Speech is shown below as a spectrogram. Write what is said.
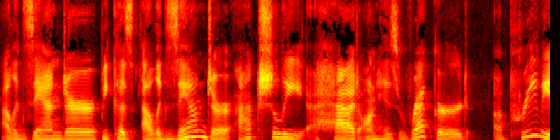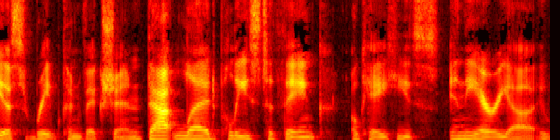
Alexander, because Alexander actually had on his record a previous rape conviction that led police to think okay, he's in the area. It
